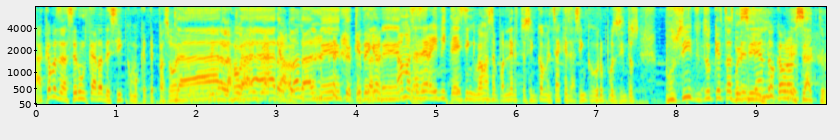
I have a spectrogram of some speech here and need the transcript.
Acabas de hacer un cara de sí, como que te pasó Claro, en tu vida laboral, claro, cabrón. totalmente, Que te dijeron, vamos a hacer A-B testing y vamos a poner estos cinco mensajes a cinco grupos distintos. Pues sí, ¿tú qué estás Pues sí, testeando, cabrón? exacto.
